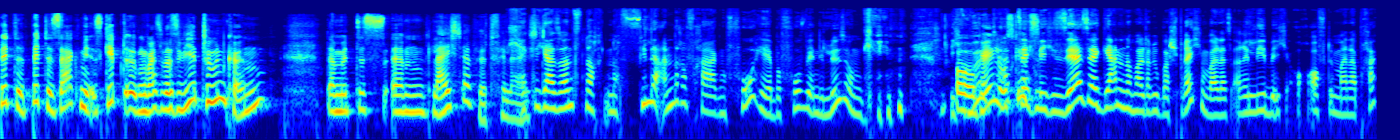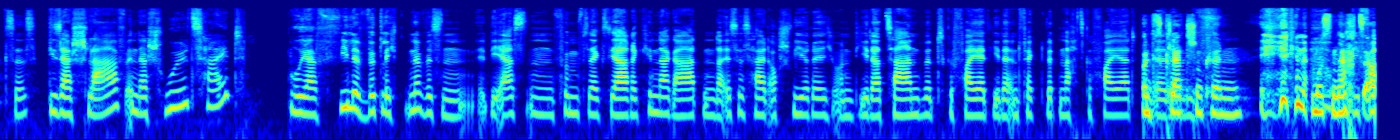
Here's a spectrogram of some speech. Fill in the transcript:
bitte, bitte sag mir, es gibt irgendwas, was wir tun können, damit es ähm, leichter wird vielleicht. Ich hätte ja sonst noch, noch viele andere Fragen vorher, bevor wir in die Lösung gehen. Ich oh, okay, würde tatsächlich sehr, sehr gerne nochmal darüber sprechen, weil das erlebe ich auch oft in meiner Praxis. Dieser Schlaf in der Schulzeit, wo ja viele wirklich ne, wissen, die ersten fünf, sechs Jahre Kindergarten, da ist es halt auch schwierig und jeder Zahn wird gefeiert, jeder Infekt wird nachts gefeiert. Und das äh, Klatschen können genau. muss nachts auch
